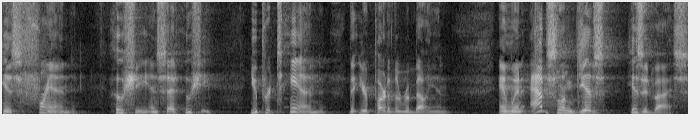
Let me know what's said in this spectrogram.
his friend, Hushai, and said, Hushai, you pretend that you're part of the rebellion. And when Absalom gives his advice,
